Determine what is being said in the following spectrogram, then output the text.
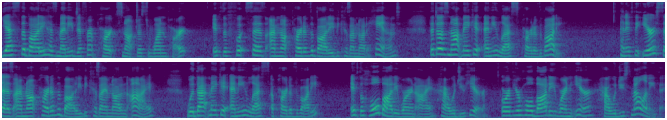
Yes, the body has many different parts, not just one part. If the foot says, I'm not part of the body because I'm not a hand, that does not make it any less part of the body. And if the ear says, I'm not part of the body because I am not an eye, would that make it any less a part of the body? If the whole body were an eye, how would you hear? Or if your whole body were an ear, how would you smell anything?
